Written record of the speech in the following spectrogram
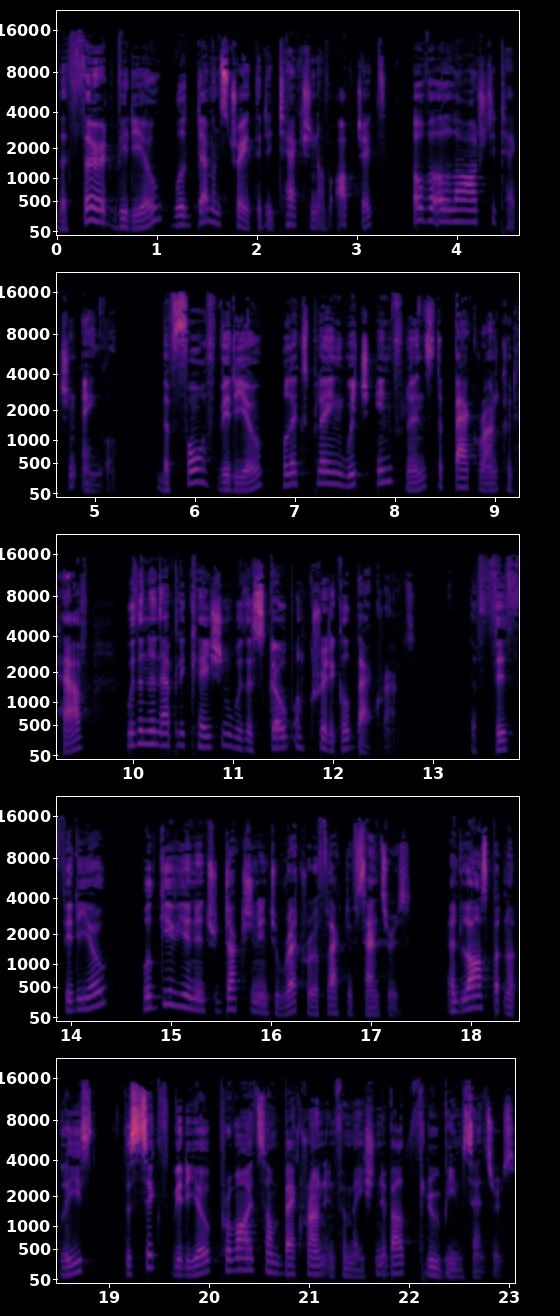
The third video will demonstrate the detection of objects over a large detection angle. The fourth video will explain which influence the background could have within an application with a scope on critical backgrounds. The fifth video will give you an introduction into retroreflective sensors. And last but not least, the sixth video provides some background information about through beam sensors.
